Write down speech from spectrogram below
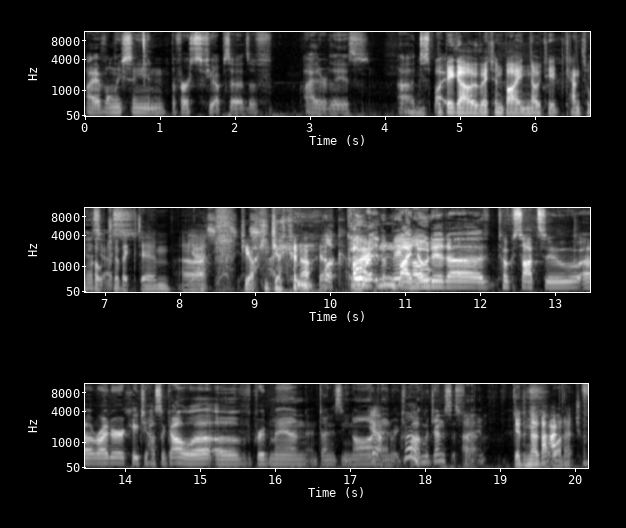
I have only seen the first few episodes of either of these. Uh, The despite Big O, written by noted cancel Yes, culture yes. victim uh, yes, yes, yes. Chiaki I- Look, co-written the by O- noted uh, tokusatsu uh, writer Keiichi Hasegawa of Gridman and Dynazenon Yeah. and Rage Oh. Bahamut Genesis Uh, fame. Didn't know that I- one actually.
